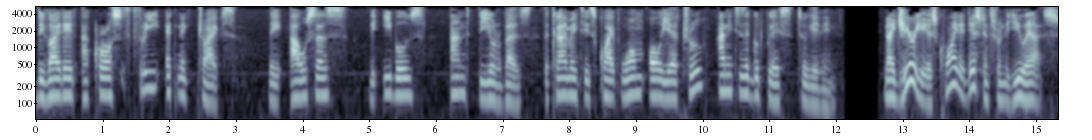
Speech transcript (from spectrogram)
divided across three ethnic tribes the Hausas, the Igbos, and the Yorubas. The climate is quite warm all year through, and it is a good place to live in. Nigeria is quite a distance from the U.S.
